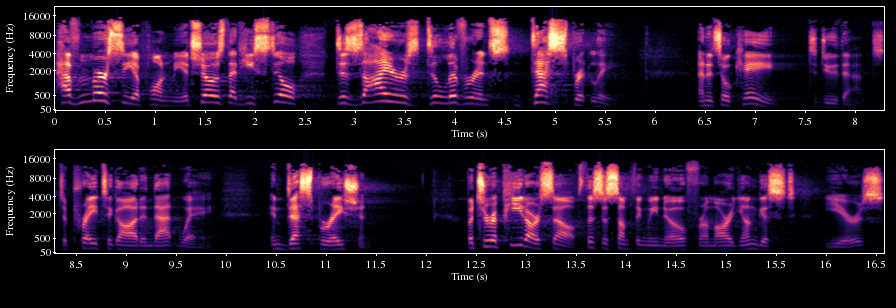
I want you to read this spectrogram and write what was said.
Have mercy upon me. It shows that he still desires deliverance desperately. And it's okay to do that, to pray to God in that way in desperation. But to repeat ourselves, this is something we know from our youngest years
